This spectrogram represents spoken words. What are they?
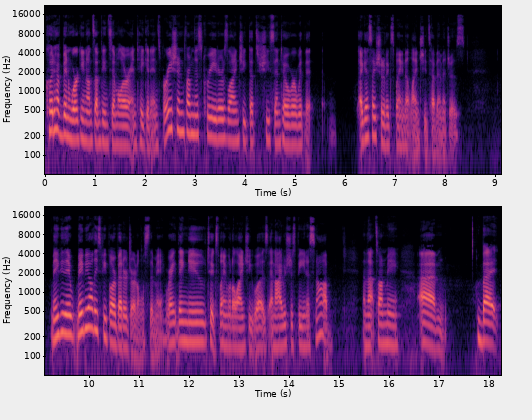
could have been working on something similar and taken inspiration from this creator's line sheet that she sent over with it. I guess I should have explained that line sheets have images. Maybe they maybe all these people are better journalists than me, right? They knew to explain what a line sheet was and I was just being a snob. And that's on me. Um, but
